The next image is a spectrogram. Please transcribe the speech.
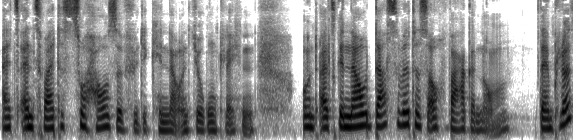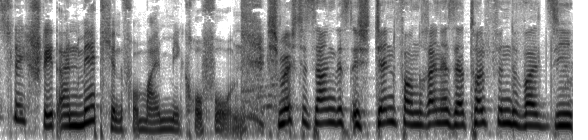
als ein zweites Zuhause für die Kinder und Jugendlichen. Und als genau das wird es auch wahrgenommen. Denn plötzlich steht ein Mädchen vor meinem Mikrofon. Ich möchte sagen, dass ich Jennifer und Rainer sehr toll finde, weil sie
